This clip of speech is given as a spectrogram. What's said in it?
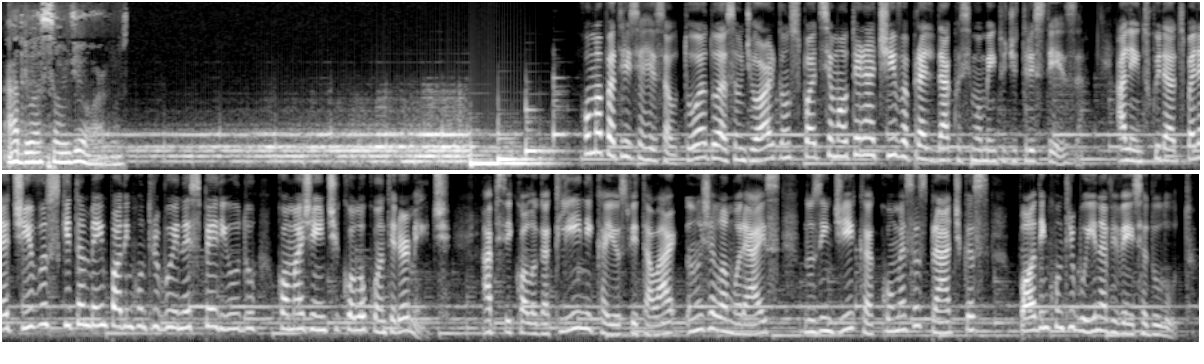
a doação de órgãos. Como a Patrícia ressaltou, a doação de órgãos pode ser uma alternativa para lidar com esse momento de tristeza, além dos cuidados paliativos, que também podem contribuir nesse período, como a gente colocou anteriormente. A psicóloga clínica e hospitalar Ângela Moraes nos indica como essas práticas podem contribuir na vivência do luto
